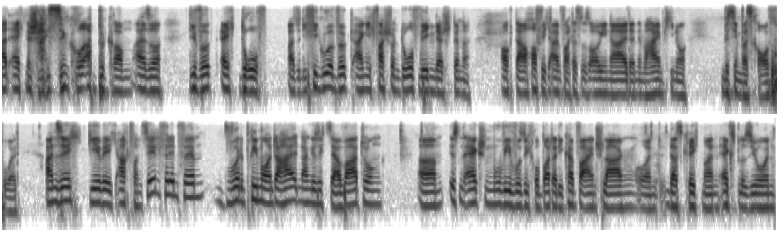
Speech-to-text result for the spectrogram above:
hat echt eine scheiß Synchro abbekommen. Also die wirkt echt doof. Also die Figur wirkt eigentlich fast schon doof wegen der Stimme. Auch da hoffe ich einfach, dass das Original dann im Heimkino ein bisschen was rausholt. An sich gebe ich 8 von 10 für den Film. Wurde prima unterhalten angesichts der Erwartungen. Ähm, ist ein Action-Movie, wo sich Roboter die Köpfe einschlagen und das kriegt man. Explosion.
